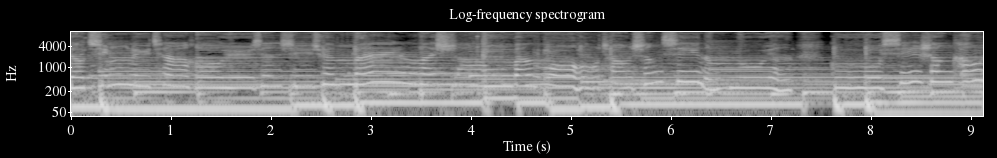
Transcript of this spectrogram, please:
小情侣恰好遇见，喜鹊没来上班。哦，长生岂能如愿？古溪上靠。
